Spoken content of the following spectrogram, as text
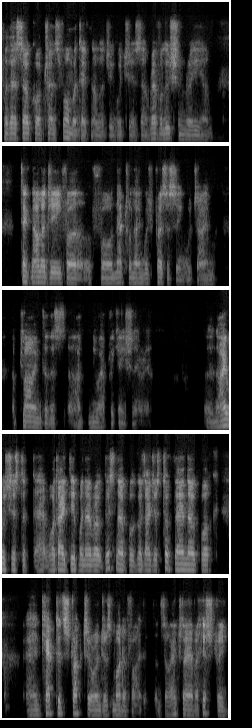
for their so-called transformer technology, which is a revolutionary um, technology for, for natural language processing, which I'm applying to this uh, new application area. And I was just, a, what I did when I wrote this notebook was I just took their notebook and kept its structure and just modified it. And so actually I have a history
